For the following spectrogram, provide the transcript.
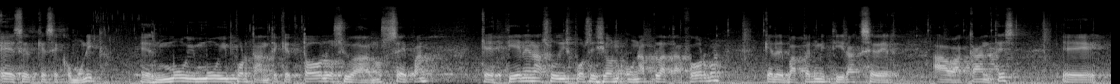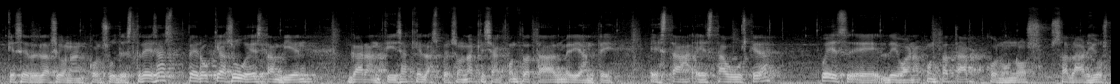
es el que se comunica. Es muy, muy importante que todos los ciudadanos sepan que tienen a su disposición una plataforma que les va a permitir acceder a vacantes eh, que se relacionan con sus destrezas, pero que a su vez también garantiza que las personas que sean contratadas mediante esta, esta búsqueda, pues eh, le van a contratar con unos salarios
